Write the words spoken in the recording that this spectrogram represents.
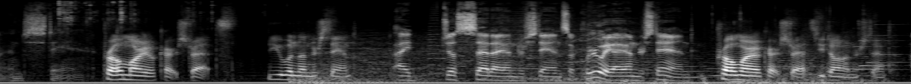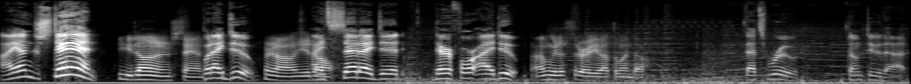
I understand. Pro Mario Kart strats. You wouldn't understand. I just said I understand, so clearly I understand. Pro Mario Kart strats. You don't understand. I understand, You don't understand. but I do. no, you don't. I said I did, therefore I do. I'm gonna throw you out the window. That's rude. Don't do that.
